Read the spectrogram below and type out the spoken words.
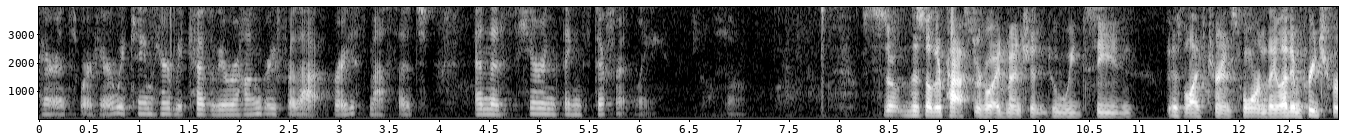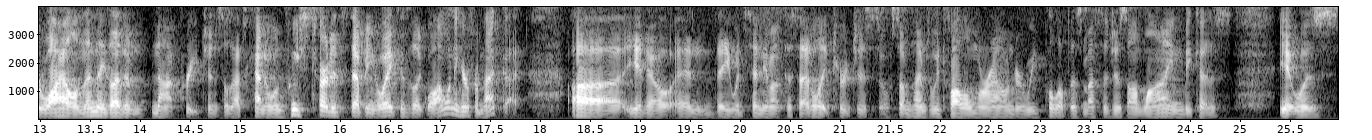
parents were here we came here because we were hungry for that grace message and this hearing things differently so, so this other pastor who i'd mentioned who we'd seen his life transformed. They let him preach for a while, and then they let him not preach. And so that's kind of when we started stepping away because, like, well, I want to hear from that guy, uh, you know. And they would send him out to satellite churches. So sometimes we'd follow him around, or we'd pull up his messages online because it was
